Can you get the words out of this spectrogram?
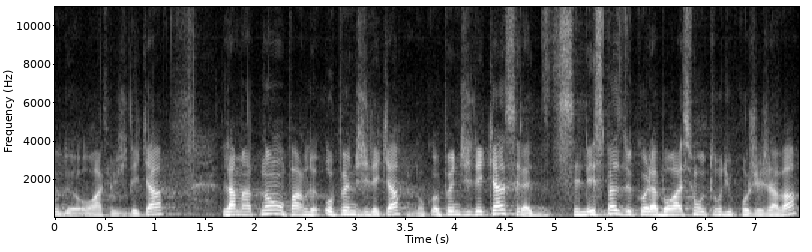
ou de Oracle JDK. Là maintenant, on parle OpenJDK. Donc OpenJDK, c'est l'espace de collaboration autour du projet Java.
